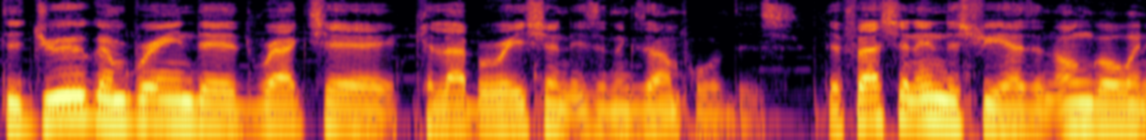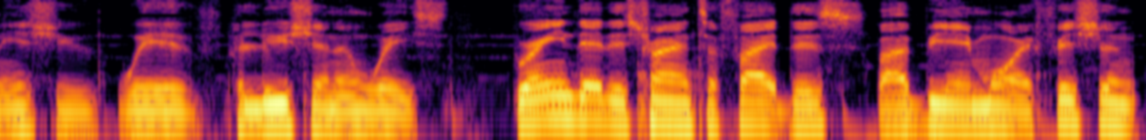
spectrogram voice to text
The Droog and Braindead rack chair collaboration is an example of this. The fashion industry has an ongoing issue with pollution and waste. Braindead is trying to fight this by being more efficient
